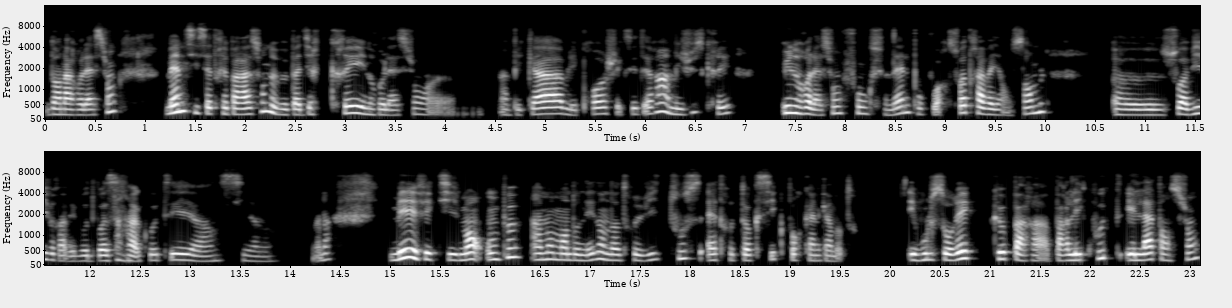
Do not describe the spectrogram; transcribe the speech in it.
dans la relation, même si cette réparation ne veut pas dire créer une relation euh, impeccable et proche, etc., mais juste créer une relation fonctionnelle pour pouvoir soit travailler ensemble, euh, soit vivre avec votre voisin à côté, hein, si, euh, voilà. Mais effectivement, on peut à un moment donné dans notre vie tous être toxiques pour quelqu'un d'autre. Et vous le saurez que par, par l'écoute et l'attention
